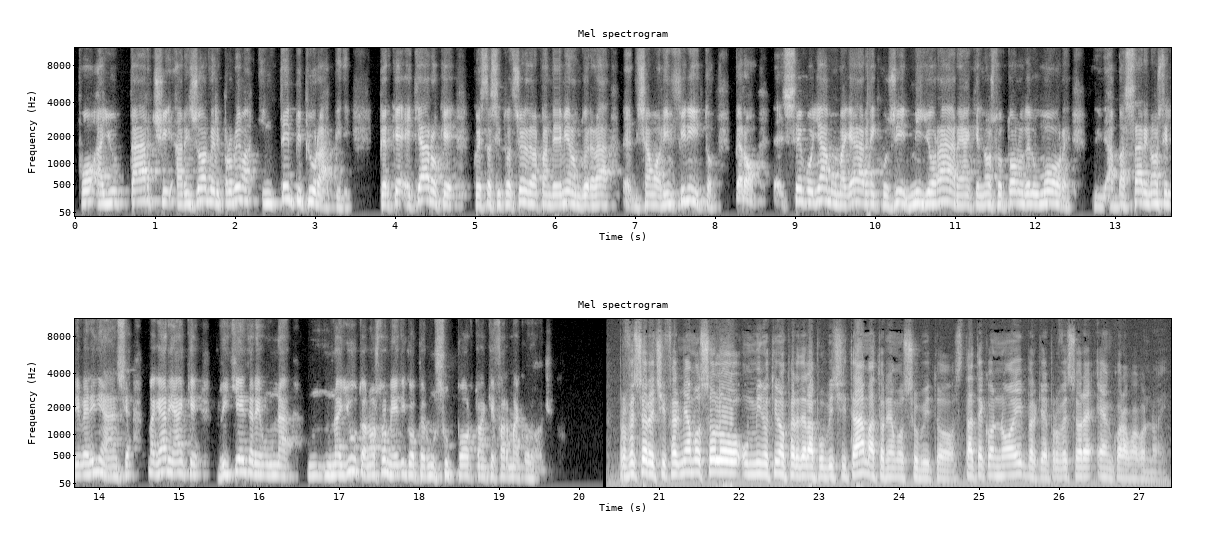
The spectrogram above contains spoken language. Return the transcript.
può aiutarci a risolvere il problema in tempi più rapidi perché è chiaro che questa situazione della pandemia non durerà eh, diciamo all'infinito, però eh, se vogliamo magari così migliorare anche il nostro tono dell'umore, abbassare i nostri livelli di ansia, magari anche richiedere una, un, aiuto al nostro medico per un supporto anche farmacologico. Professore, ci fermiamo solo un minutino per della pubblicità, ma torniamo subito. State con noi perché il professore è ancora qua con noi.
